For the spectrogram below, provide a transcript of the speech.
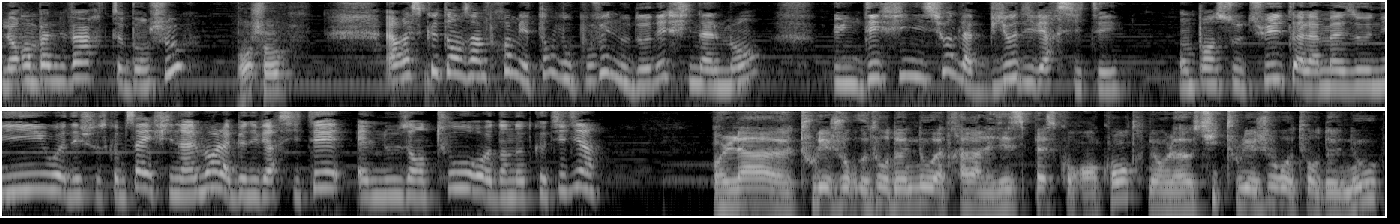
Laurent Banvart, bonjour. Bonjour. Alors est-ce que dans un premier temps, vous pouvez nous donner finalement une définition de la biodiversité? On pense tout de suite à l'Amazonie ou à des choses comme ça, et finalement la biodiversité, elle nous entoure dans notre quotidien. On l'a euh, tous les jours autour de nous à travers les espèces qu'on rencontre, mais on l'a aussi tous les jours autour de nous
